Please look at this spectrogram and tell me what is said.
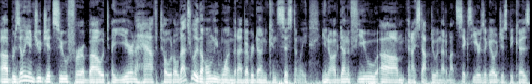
uh, Brazilian Jiu Jitsu for about a year and a half total. That's really the only one that I've ever done consistently. You know, I've done a few, um, and I stopped doing that about six years ago just because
